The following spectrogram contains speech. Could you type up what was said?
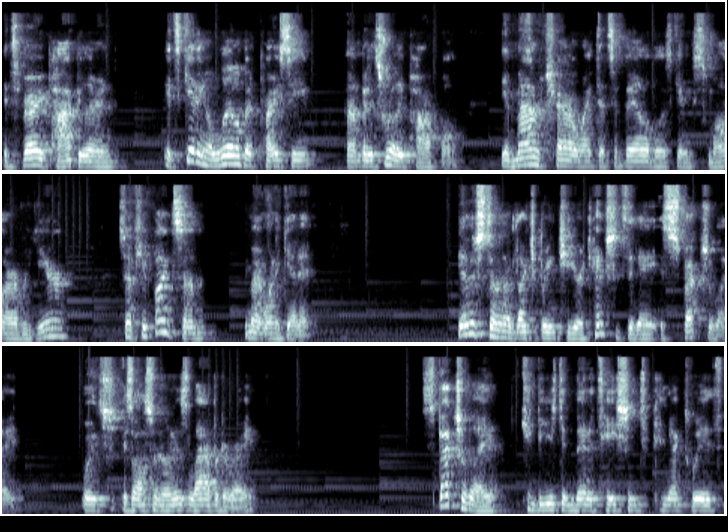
It's very popular and it's getting a little bit pricey, um, but it's really powerful. The amount of charoite that's available is getting smaller every year. So if you find some, you might want to get it. The other stone I'd like to bring to your attention today is spectrolite, which is also known as labradorite. Spectrolite can be used in meditation to connect with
